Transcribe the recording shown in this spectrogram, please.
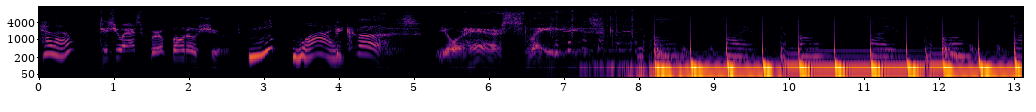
Hello? Did you ask for a photo shoot? Me? Why? Because your hair slays.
